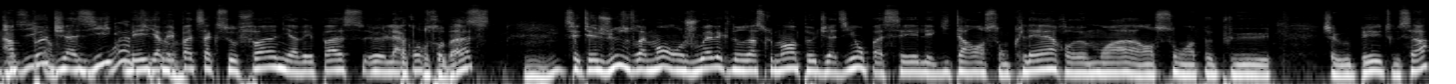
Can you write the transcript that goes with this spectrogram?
un peu jazzy, mais il n'y avait pas de saxophone, il n'y avait pas euh, la contrebasse. Mhm. C'était juste vraiment, on jouait avec nos instruments un peu jazzy, on passait les guitares en son clair, euh, moi en son un peu plus chaloupé et tout ça.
